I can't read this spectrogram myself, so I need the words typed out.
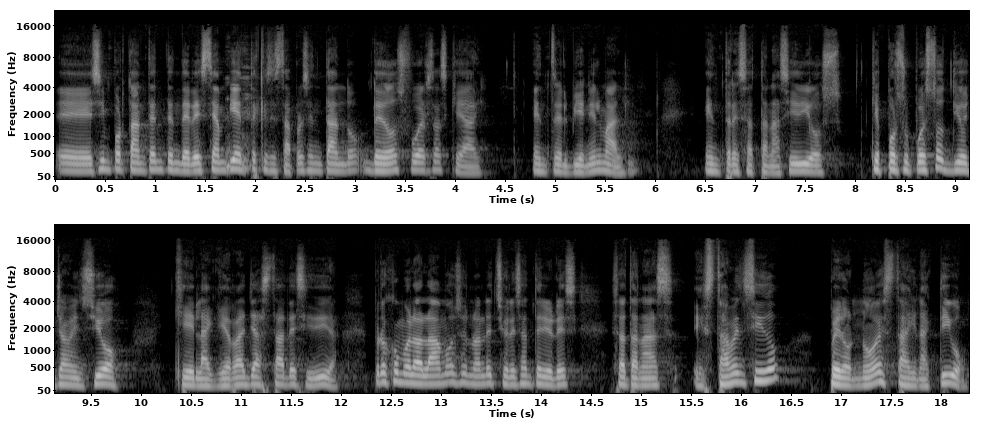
eh, es importante entender este ambiente que se está presentando de dos fuerzas que hay, entre el bien y el mal, entre Satanás y Dios que por supuesto Dios ya venció, que la guerra ya está decidida. Pero como lo hablábamos en unas lecciones anteriores, Satanás está vencido, pero no está inactivo.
